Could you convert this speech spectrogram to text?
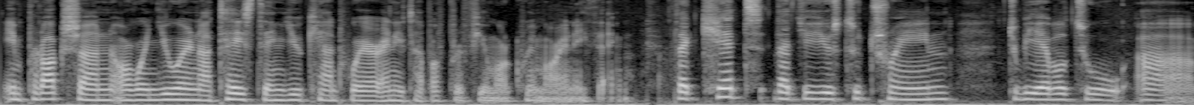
in production or when you are in a tasting, you can't wear any type of perfume or cream or anything. The kit that you use to train to be able to uh,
